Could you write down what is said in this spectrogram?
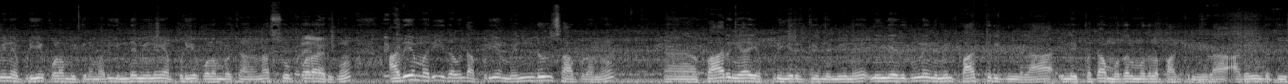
மீன் அப்படியே குழம்பு வைக்கிற மாதிரி இந்த மீனையும் அப்படியே குழம்பு வச்சாங்கன்னா சூப்பராக இருக்கும். அதே மாதிரி இதை வந்து அப்படியே மெண்டும் சாப்பிடணும். பாருங்கள் எப்படி இருக்குது இந்த மீன். நீங்கள் இதுக்கு முன்னே இந்த மீன் பார்த்துருக்கீங்களா? இல்லை இப்போ தான் முதல் முதல்ல பார்க்குறீங்களா? அதையும் பற்றி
